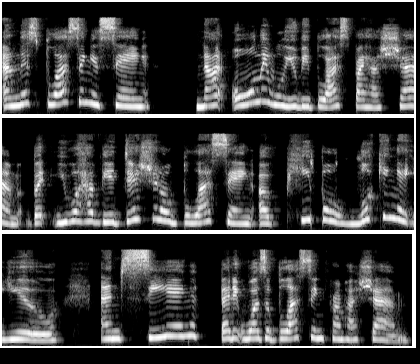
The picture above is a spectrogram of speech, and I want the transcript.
And this blessing is saying, not only will you be blessed by Hashem, but you will have the additional blessing of people looking at you and seeing that it was a blessing from Hashem.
